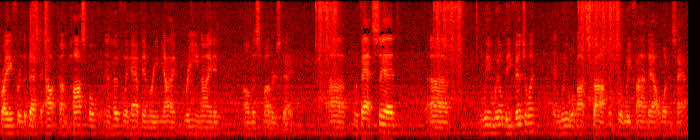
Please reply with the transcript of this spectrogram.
pray for the best outcome possible and hopefully have them reunite, reunited on this Mother's Day. Uh, with that said, uh, we will be vigilant and we will not stop until we find out what has happened.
